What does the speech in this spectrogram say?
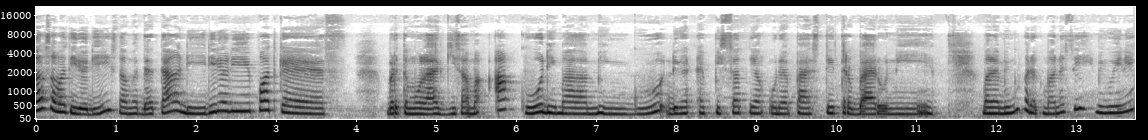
Halo Sobat Didodi, selamat datang di Didodi Podcast Bertemu lagi sama aku di malam minggu dengan episode yang udah pasti terbaru nih Malam minggu pada ke mana sih minggu ini?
